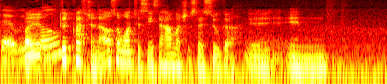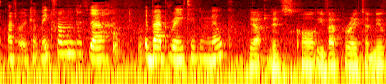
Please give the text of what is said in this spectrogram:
There we but uh, go. Good question. I also want to see how much is the sugar uh, in. That's what we can make from the evaporated milk. Yeah, it's called evaporated milk.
